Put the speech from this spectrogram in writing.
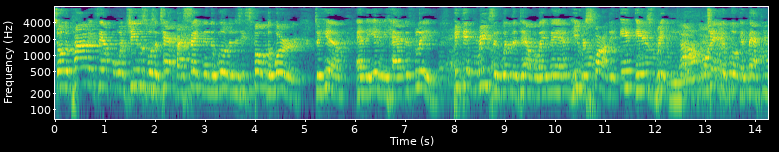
So the prime example when Jesus was attacked by Satan in the wilderness, he spoke the word to him and the enemy had to flee. He didn't reason with the devil, amen. He responded, it is written. Check the book in Matthew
